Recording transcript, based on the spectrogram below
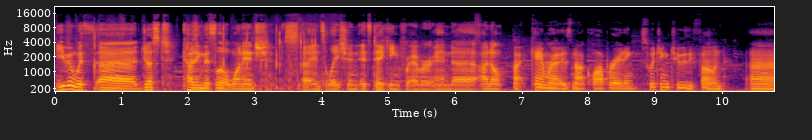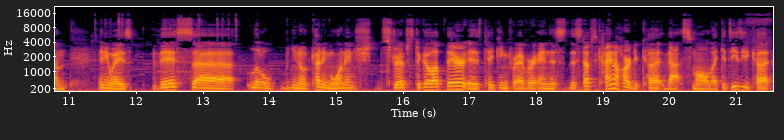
even with uh, just cutting this little one inch uh, insulation, it's taking forever and uh, I don't, all right, camera is not cooperating. Switching to the phone. Um, anyways, this uh, little, you know, cutting one inch strips to go up there is taking forever. And this, this stuff's kind of hard to cut that small. Like it's easy to cut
